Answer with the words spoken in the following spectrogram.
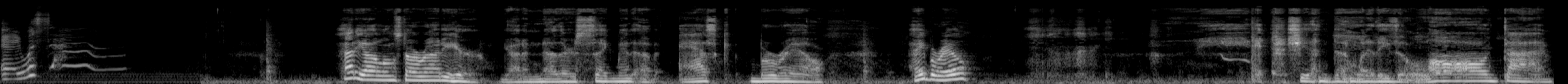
Hey, what's up? Howdy y'all, Lone Star Rider here. Got another segment of Ask Beril. Hey Beril. she hasn't done one of these in a long time.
